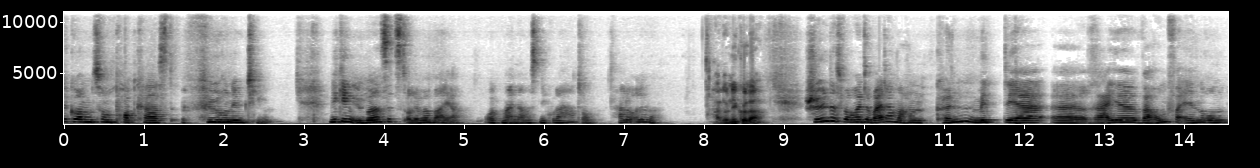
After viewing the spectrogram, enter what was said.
Willkommen zum Podcast Führen im Team. Mir gegenüber sitzt Oliver Bayer und mein Name ist Nicola Hartung. Hallo Oliver. Hallo Nicola. Schön, dass wir heute weitermachen können mit der äh, Reihe Warum Veränderung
